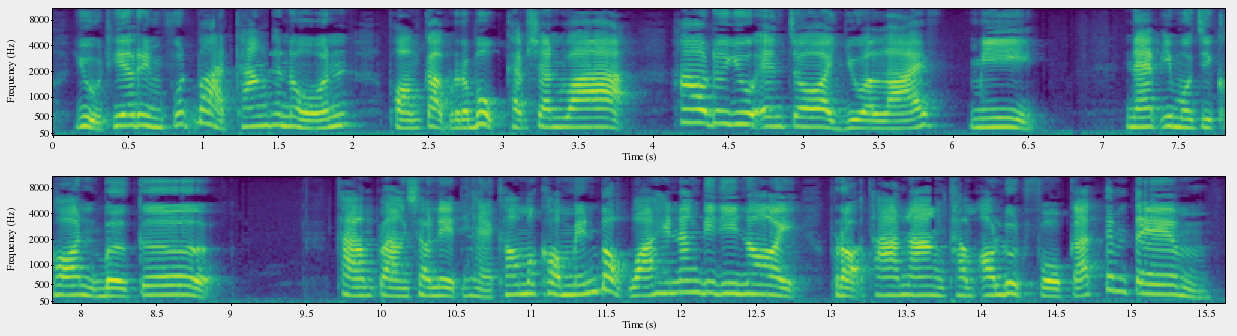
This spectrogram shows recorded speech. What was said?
ๆ อยู่ที่ริมฟุตบาทข้างถนน พร้อมกับระบุแคปชั่นว่า How do you enjoy your life me แนบอีโมจิคอนเบอร์เกอร์ท่ามกลางชาวเน็ตแห่เข้ามาคอมเมนต์บอกว่าให้นั่งดีๆหน่อย เพราะท่านั่งทำเอาหลุดโฟกัสเต็มๆ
